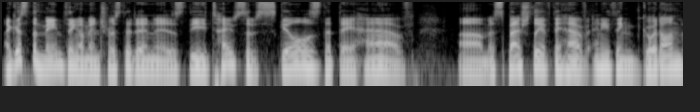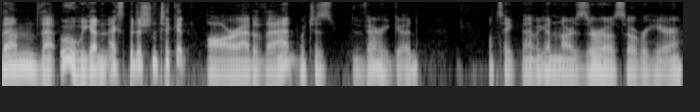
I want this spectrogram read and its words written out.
I guess the main thing I'm interested in is the types of skills that they have. Um, especially if they have anything good on them that... Ooh, we got an Expedition ticket R out of that, which is very good. I'll take that. We got an Arzuros over here.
